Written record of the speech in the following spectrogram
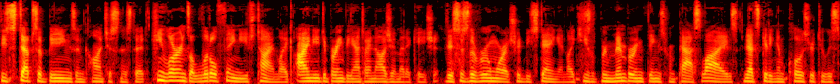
these steps of beings and consciousness that he learns a little thing each time. Like, I need to bring the anti nausea medication. This is the room where I should be staying in. Like, he's remembering things from past lives, and that's getting him closer to his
